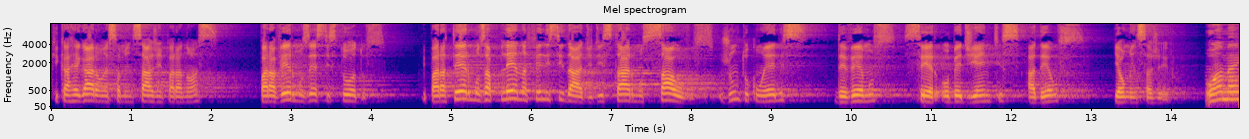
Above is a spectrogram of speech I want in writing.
que carregaram essa mensagem para nós, para vermos estes todos e para termos a plena felicidade de estarmos salvos junto com eles, devemos ser obedientes a Deus e ao mensageiro. ومن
